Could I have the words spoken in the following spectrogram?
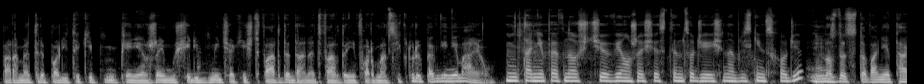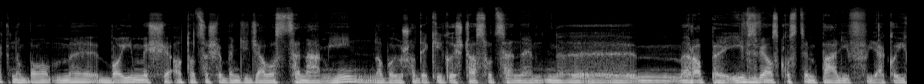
parametry polityki pieniężnej, musieliby mieć jakieś twarde dane, twarde informacje, których pewnie nie mają. Ta niepewność wiąże się z tym, co dzieje się na Bliskim Wschodzie? No zdecydowanie tak, no bo my boimy się o to, co się będzie działo z cenami, no bo już od jakiegoś czasu ceny yy, ropy i w związku z tym paliw jako, ich,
